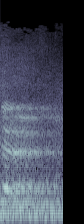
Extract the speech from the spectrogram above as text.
Thunder.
